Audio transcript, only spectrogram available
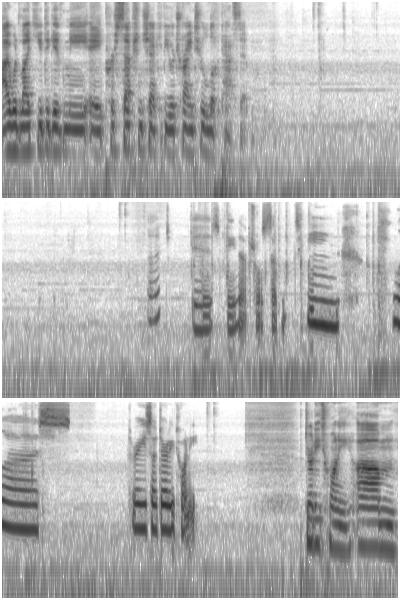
i would like you to give me a perception check if you were trying to look past it That is a natural 17 plus 3, so dirty 20. dirty 20 um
